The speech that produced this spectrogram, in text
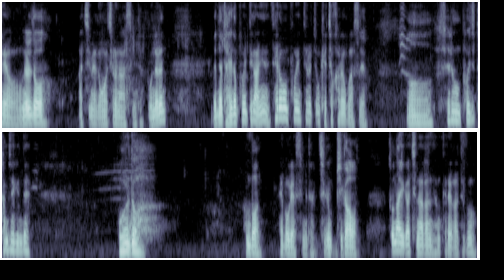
안녕하세요. 오늘도 아침에 농어 치러 나왔습니다. 오늘은 맨날 다니던 포인트가 아닌 새로운 포인트를 좀 개척하려고 왔어요. 어, 새로운 포인트 탐색인데, 오늘도 한번 해보겠습니다. 지금 비가, 소나기가 지나가는 상태라 가지고,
